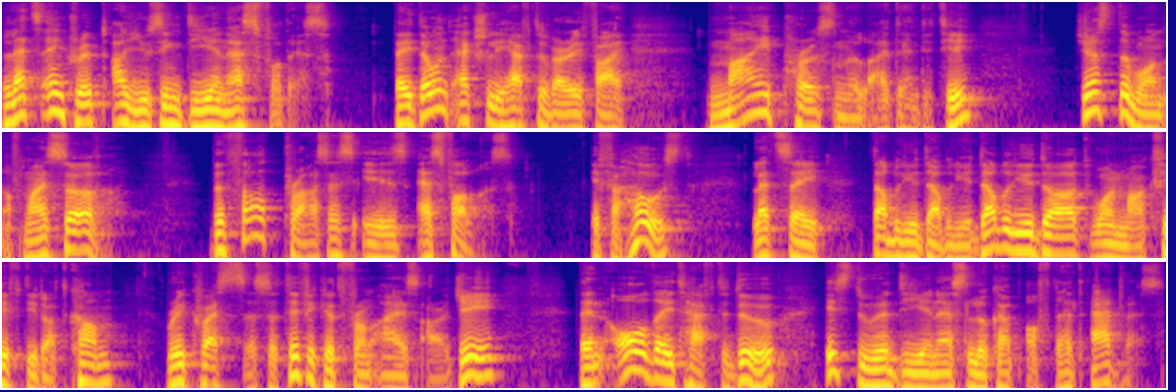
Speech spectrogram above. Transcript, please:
Let's Encrypt are using DNS for this. They don't actually have to verify my personal identity, just the one of my server. The thought process is as follows. If a host, let's say www.onemark50.com, requests a certificate from ISRG, then all they'd have to do is do a DNS lookup of that address.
